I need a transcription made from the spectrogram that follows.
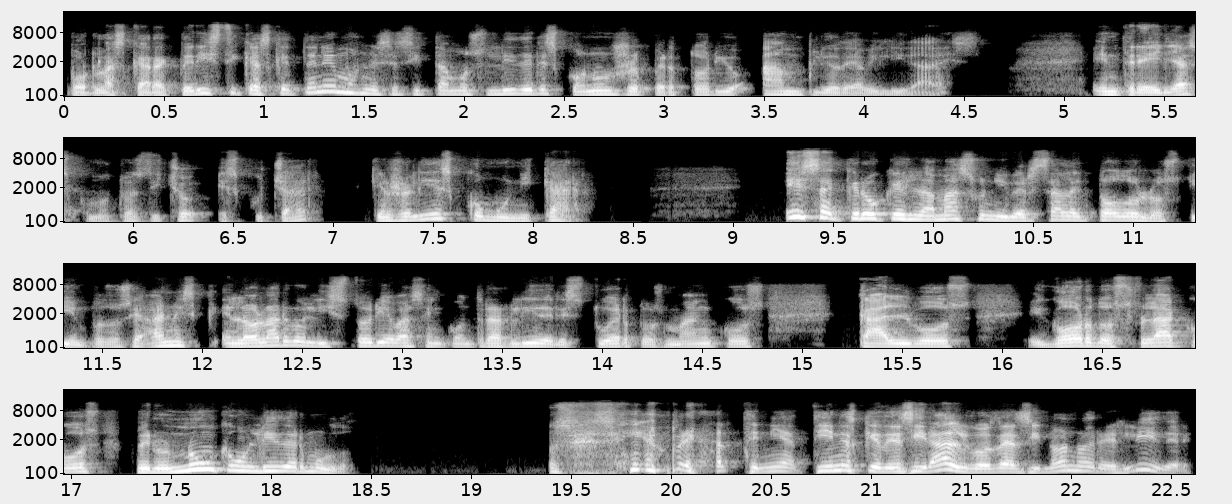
por las características que tenemos, necesitamos líderes con un repertorio amplio de habilidades. Entre ellas, como tú has dicho, escuchar, que en realidad es comunicar. Esa creo que es la más universal de todos los tiempos. O sea, a lo largo de la historia vas a encontrar líderes tuertos, mancos, calvos, eh, gordos, flacos, pero nunca un líder mudo. O sea, siempre tenía, tienes que decir algo, o sea, si no, no eres líder.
